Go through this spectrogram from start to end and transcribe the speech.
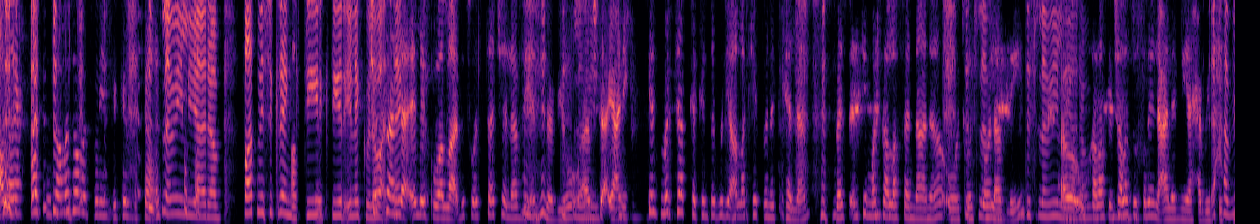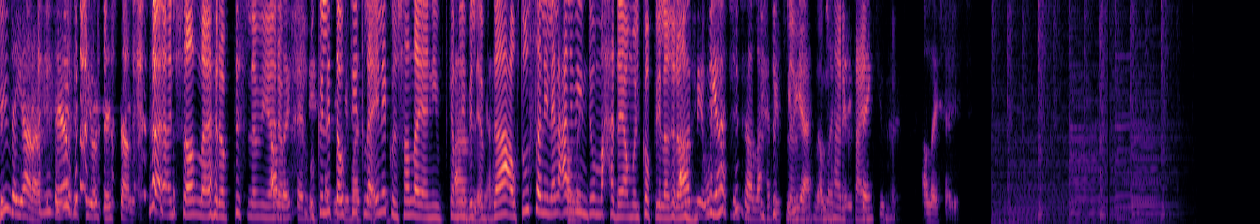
الله يحفظك. إن شاء الله دوما تكونين في كل مكان. تسلمي لي يا رب. فاطمة شكرا كثير كثير لك ولوقتك. شكرا لك والله. This was such a lovely interview. يعني كنت مرتبكة كنت أقول يا الله كيف بنتكلم. بس انت ما شاء الله فنانة و it was so lovely. تسلمي لي وخلاص إن شاء الله توصلين العالميه حبيبتي. بالسيارة بالسيارة التويوتا إن شاء الله. إن شاء الله يا رب. تسلمي يا رب. وكل التوفيق لك وإن شاء الله يعني بتكملي بالإبداع وبتوصلي للعالمين بدون ما حدا يعمل copy لأغراضك. وياك إن شاء الله حبيبتي وياك الله يخليك. Thank you الله يخليك.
